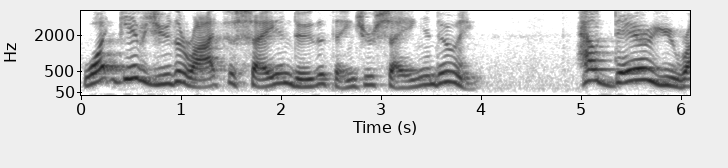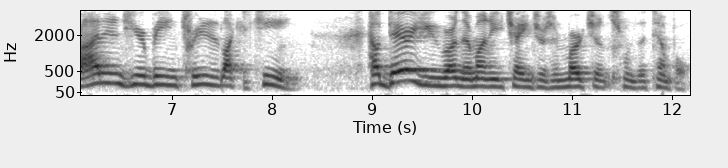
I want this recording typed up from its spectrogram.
What gives you the right to say and do the things you're saying and doing? How dare you ride in here being treated like a king? How dare you run the money changers and merchants from the temple?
